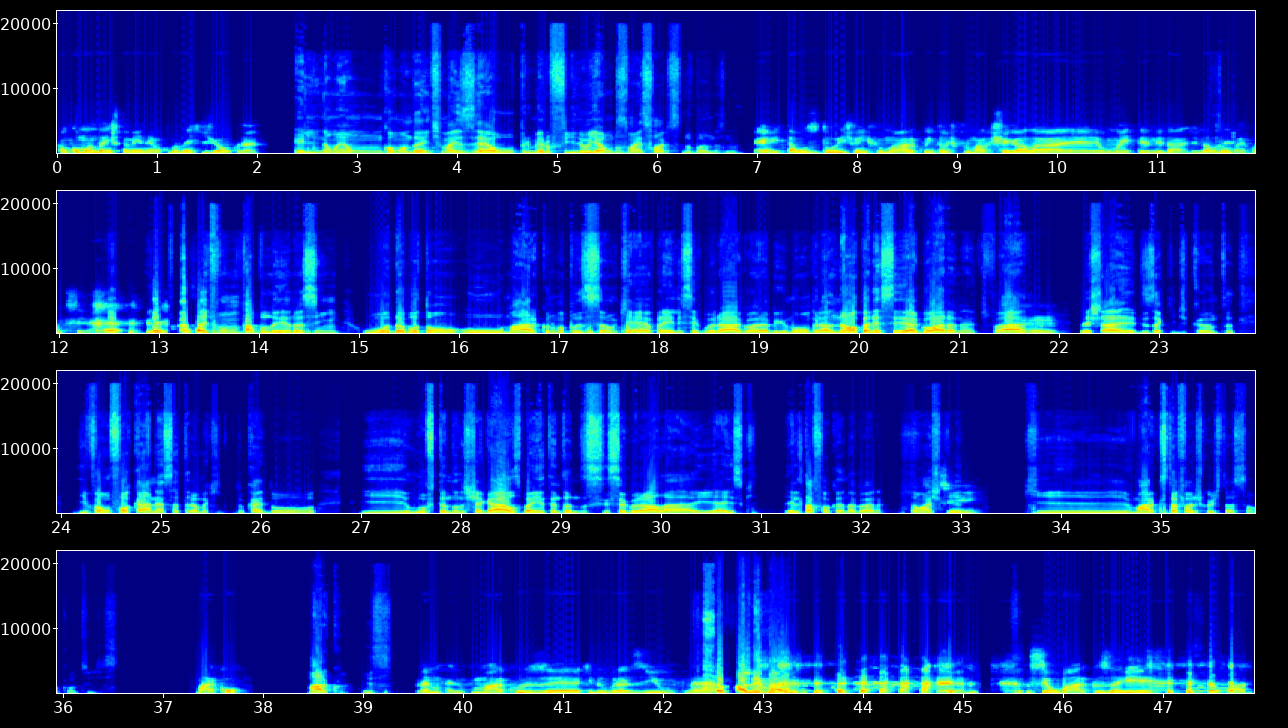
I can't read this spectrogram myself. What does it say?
é um comandante também, né, um comandante de Yonko, né ele não é um comandante, mas é o primeiro filho e é um dos mais fortes do bando, né? É, e tá os dois vêm pro Marco, então, tipo, o Marco chegar lá é uma eternidade. Não, não vai acontecer. É, se a gente pensar, tipo, num tabuleiro, assim, o Oda botou o Marco numa posição que é para ele segurar agora a Big Mom, pra ela não aparecer agora, né? Tipo, ah, uhum. deixar eles aqui de canto e vão focar nessa trama aqui do Kaido e Luffy tentando chegar, os Bainha tentando se segurar lá, e é isso que ele tá focando agora. Então acho Sim. que, que Marco está fora de cogitação, como tu disse. Marco. Marco? Isso? É, é Marcos é aqui do Brasil, né? Eu falei Marco. o seu Marcos aí. Seu Mar...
